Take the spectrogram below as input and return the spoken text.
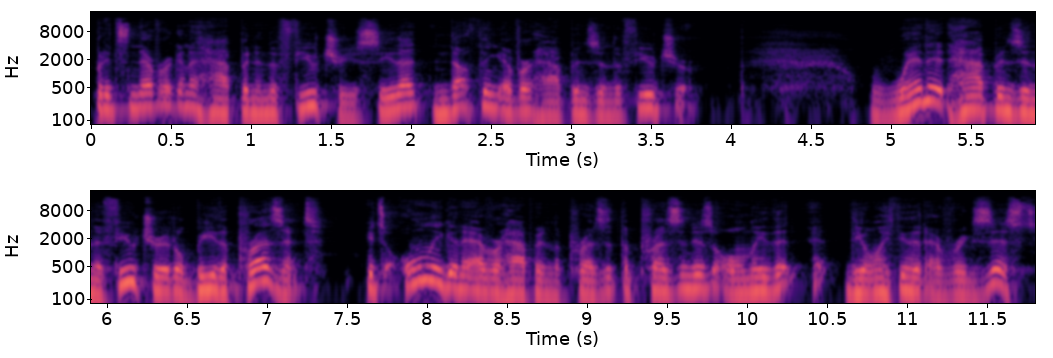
But it's never going to happen in the future. You see that? Nothing ever happens in the future. When it happens in the future, it'll be the present. It's only going to ever happen in the present. The present is only that the only thing that ever exists.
